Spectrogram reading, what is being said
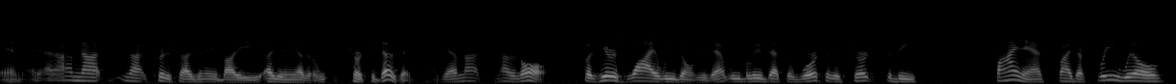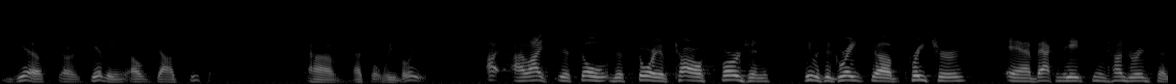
and, and I'm not not criticizing anybody any other church that does it. Okay, I'm not not at all. But here's why we don't do that. We believe that the work of the church should be financed by the free will gift or giving of God's people. Uh, that's what we believe. I, I like this old this story of Charles Spurgeon. He was a great uh, preacher and back in the 1800s, a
